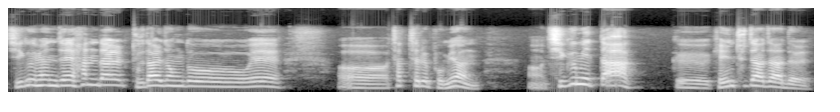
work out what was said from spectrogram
지금 현재 한 달, 두 달 정도의 어, 차트를 보면 어, 지금이 딱 그 개인 투자자들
